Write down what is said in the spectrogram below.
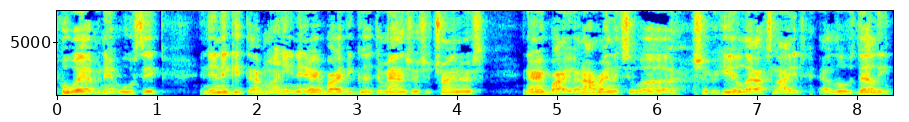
Pulev and then Usyk, and then they get that money, and then everybody be good. The managers, the trainers, and everybody. And I ran into uh, Sugar Hill last night at Lou's Deli.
